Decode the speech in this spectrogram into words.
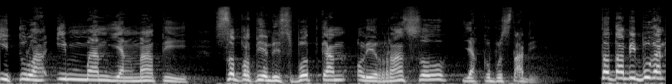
Itulah iman yang mati seperti yang disebutkan oleh Rasul Yakobus tadi. Tetapi bukan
